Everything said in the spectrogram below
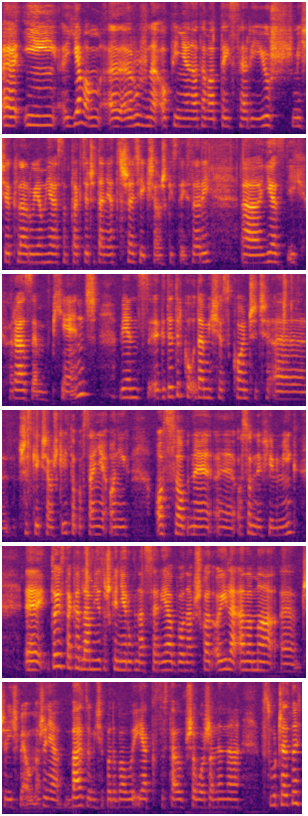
E, I ja mam e, różne opinie na temat tej serii, już mi się klarują. Ja jestem w trakcie czytania trzeciej książki z tej serii. Jest ich razem pięć, więc gdy tylko uda mi się skończyć wszystkie książki, to powstanie o nich osobny, osobny filmik. E, to jest taka dla mnie troszkę nierówna seria, bo na przykład o ile MMA, e, czyli Śmiałe Marzenia, bardzo mi się podobały jak zostały przełożone na współczesność,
